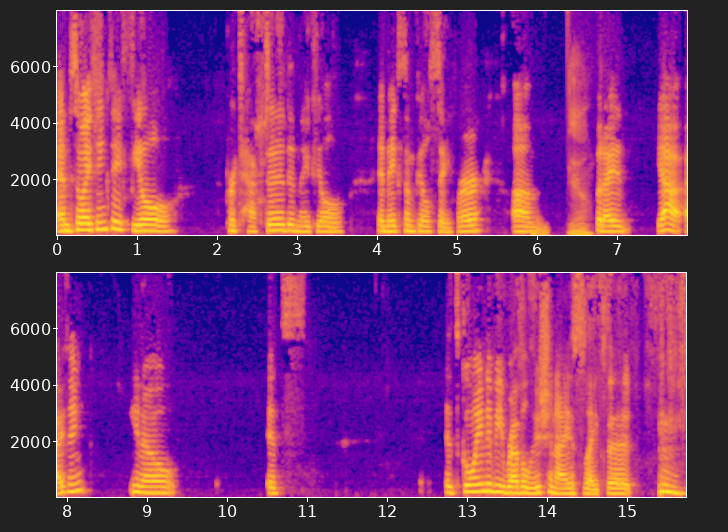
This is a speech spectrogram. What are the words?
And so I think they feel protected and they feel it makes them feel safer. Um, Yeah. but I, yeah, I think, you know, it's, it's going to be revolutionized like the,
